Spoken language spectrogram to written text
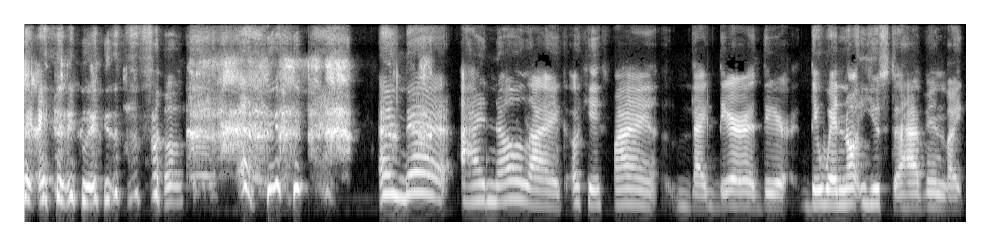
Anyways. So and then I know like, okay, fine. Like they're they're they were not used to having like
